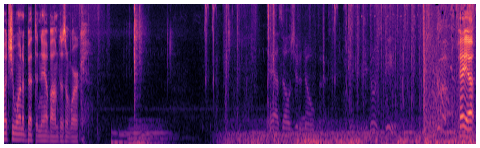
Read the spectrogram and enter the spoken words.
much you want to bet the nail bomb doesn't work? Should have known better. You're steal. Pay up.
